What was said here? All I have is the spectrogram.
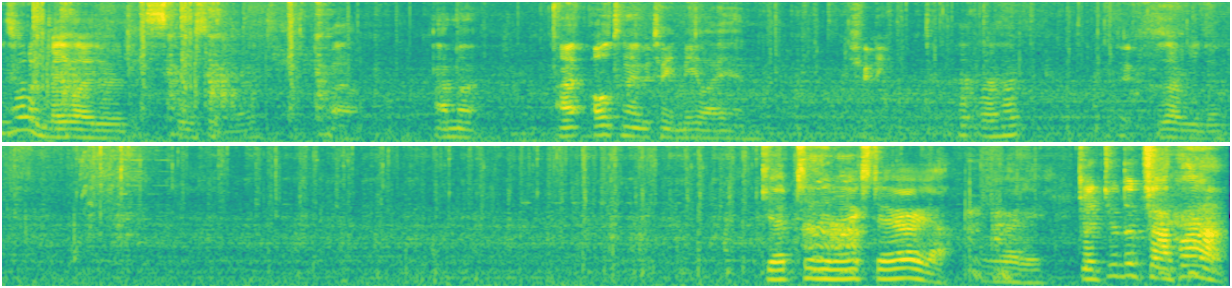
He's not a melee dude. It's exclusive, right? Well, I'm a. I alternate between melee and shooting. Uh huh. Is that what you do? Get to the next area already. Get to the chopper!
